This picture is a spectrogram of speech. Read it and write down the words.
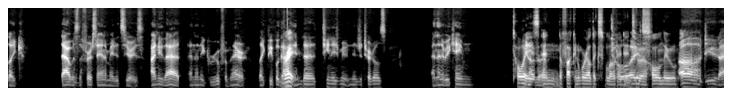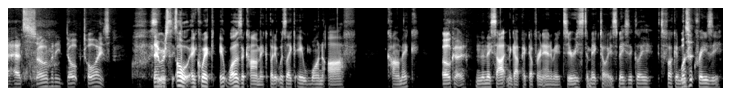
like that was the first animated series. I knew that and then it grew from there. Like people got Right. into Teenage Mutant Ninja Turtles and then it became, you know, Toys the and the fucking world exploded into a whole new. Oh, dude, I had so many dope toys. They were Seriously. s- Oh, and quick, it was a comic, but it was like a one off comic. okay. And then they saw it and it got picked up for an animated series to make toys, basically. It's fucking Was it crazy.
